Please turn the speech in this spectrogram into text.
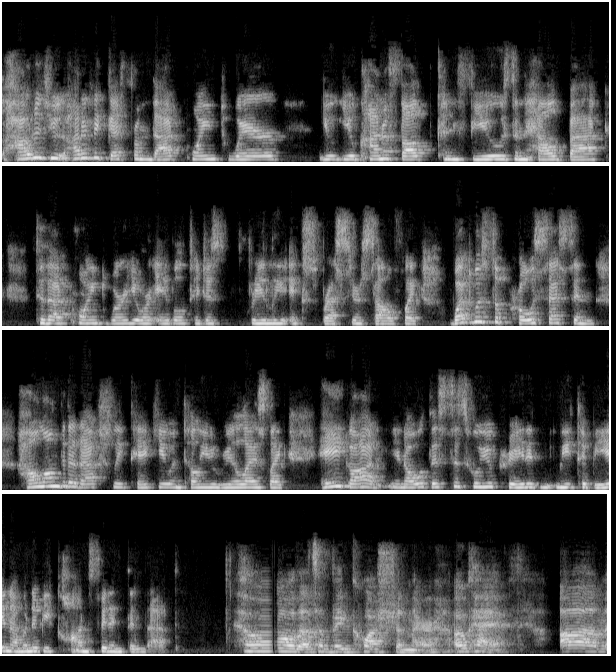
how did you how did it get from that point where you you kind of felt confused and held back to that point where you were able to just freely express yourself? Like what was the process and how long did it actually take you until you realized like hey god you know this is who you created me to be and i'm going to be confident in that oh that's a big question there okay um,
